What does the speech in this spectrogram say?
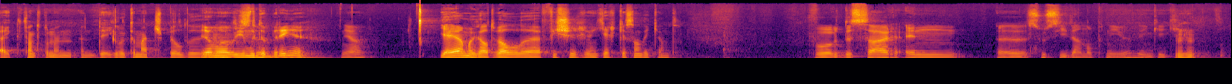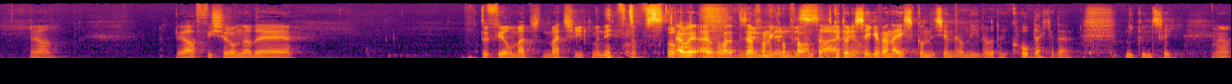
Ja, ik vond dat hem een, een degelijke match speelde. Ja, maar wie gisteren. moet het brengen? Ja, Ja, ja, maar je had wel eh, Fischer en Gerkes aan de kant. voor de Saar en eh Susi dan opnieuw, denk ik. Mhm. Ja. Ja, Fischer omdat hij te veel match, matchritme heeft of zo. Ja, maar, ja, voilà, dus dat En- vond ik opvallend. Je kunt toch niet zeggen van hij is conditioneel niet nodig. Ik hoop dat je dat niet kunt zeggen. Ja.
